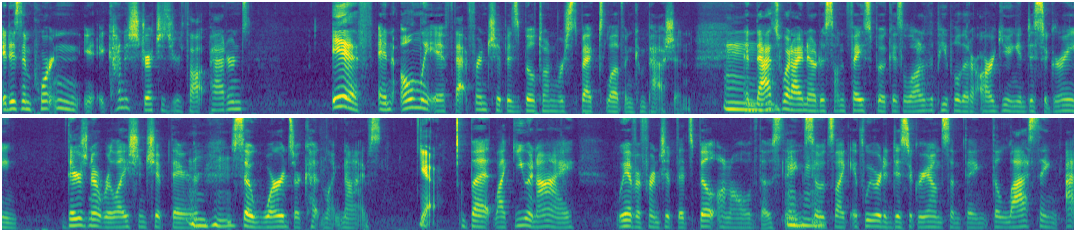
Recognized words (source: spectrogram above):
it is important it, it kind of stretches your thought patterns. If and only if that friendship is built on respect love and compassion. And mm. that's what i notice on facebook is a lot of the people that are arguing and disagreeing there's no relationship there. Mm-hmm. So words are cutting like knives. Yeah. but like you and I, we have a friendship that's built on all of those things. So it's like if we were to disagree on something, the last thing I,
